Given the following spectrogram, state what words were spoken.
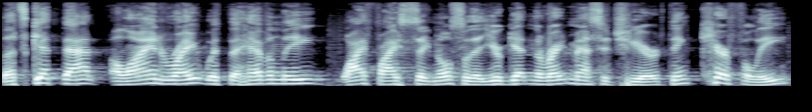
Let's get that aligned right with the heavenly Wi Fi signal so that you're getting the right message here. Think carefully.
